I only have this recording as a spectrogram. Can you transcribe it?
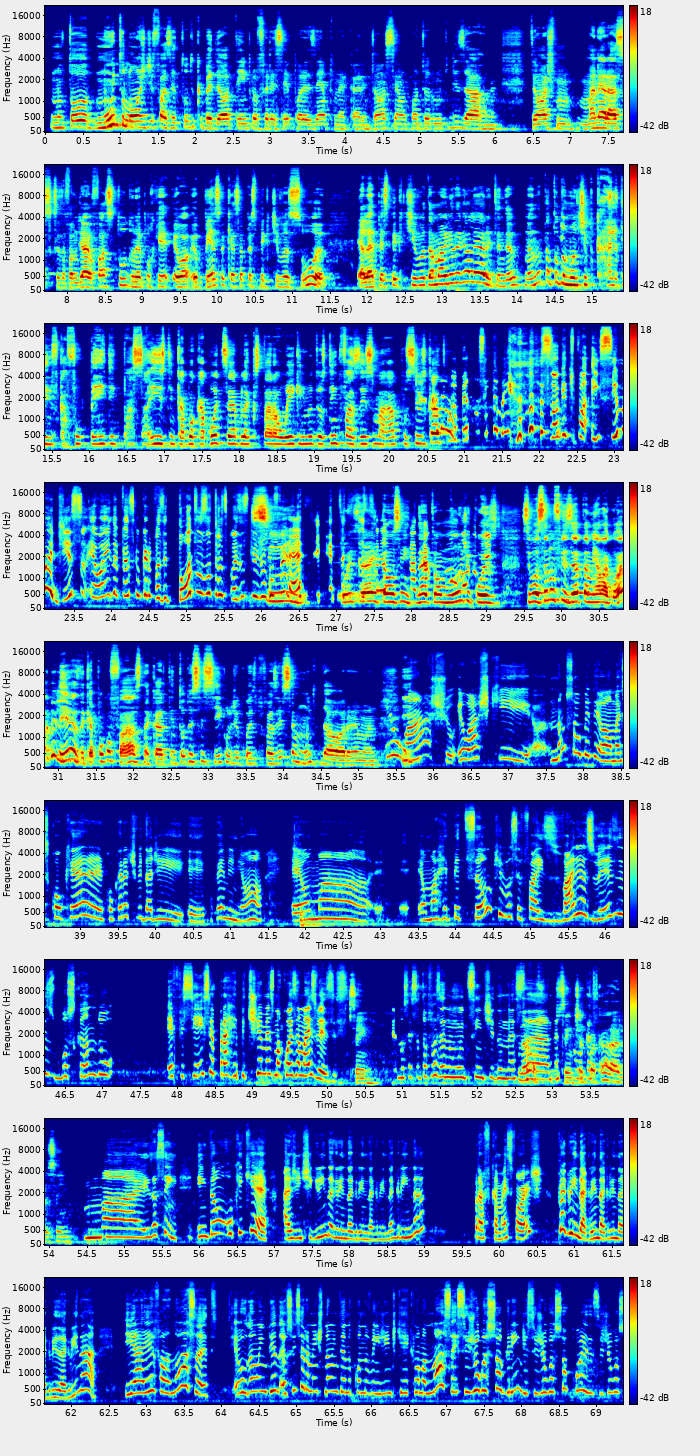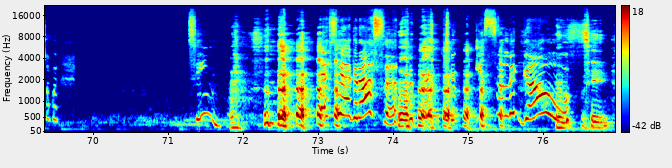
não tô muito longe de fazer tudo que o BDO tem para oferecer, por exemplo, né, cara? Então, assim, é um conteúdo muito bizarro, né? Então, eu acho maneiraço que você tá falando de, ah, eu faço tudo, né? Porque eu, eu penso que essa perspectiva sua ela é a perspectiva da maioria da galera, entendeu? Não, tá todo mundo tipo, caralho, tem que ficar full paint, tem que passar isso, tem que acabou, acabou de sair a Black Star Awakening, meu Deus, tem que fazer isso o mais rápido possível. Os caras não, eu penso assim também. Só que, tipo, em cima disso, eu ainda penso que eu quero fazer todas as outras coisas que o jogo Sim. oferece. Pois é, então assim, né, tem um monte de coisa. Se você não fizer também ela agora, beleza, daqui a pouco eu faço, né, cara? Tem todo esse ciclo de coisas pra fazer, isso é muito da hora, né, mano? Eu E- acho, eu acho que ah, não só o BDO, mas qualquer qualquer atividade, eh, qualquer MMO é uma é- é uma repetição que você faz várias vezes buscando eficiência para repetir a mesma coisa mais vezes. Sim. Eu não sei se eu tô fazendo muito sentido nessa, Não, nessa sentido pra colocação. caralho, sim. Mas, assim, então o que que é? A gente grinda, grinda, grinda, grinda, grinda, pra ficar mais forte, pra grindar, grindar, grindar, grindar, grindar. E aí fala, nossa, eu não entendo, eu sinceramente não entendo quando vem gente que reclama, nossa, esse jogo é só grind, esse jogo é só coisa, esse jogo é só coisa. Sim, essa é a graça. Isso é legal. sim.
